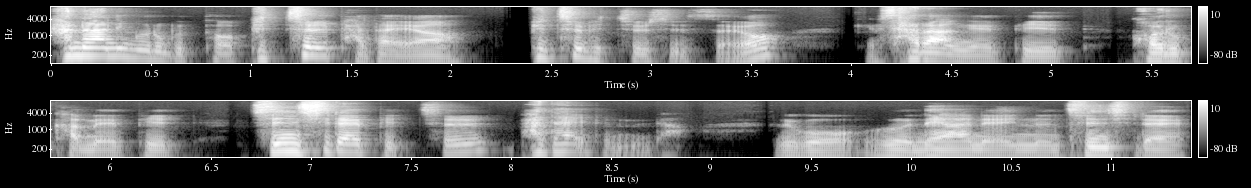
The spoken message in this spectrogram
하나님으로부터 빛을 받아야 빛을 비출 수 있어요. 사랑의 빛, 거룩함의 빛, 진실의 빛을 받아야 됩니다. 그리고 그내 안에 있는 진실의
